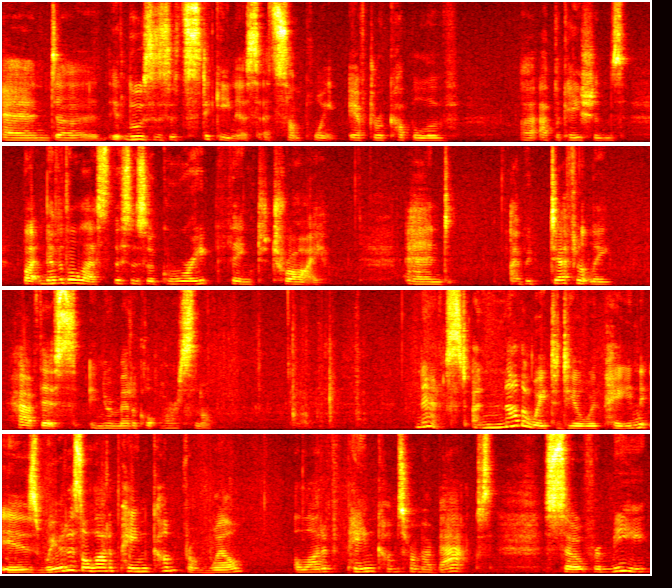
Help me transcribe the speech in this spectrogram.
and uh, it loses its stickiness at some point after a couple of uh, applications. But nevertheless, this is a great thing to try. And I would definitely have this in your medical arsenal. Next, another way to deal with pain is where does a lot of pain come from? Well, a lot of pain comes from our backs. So for me,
